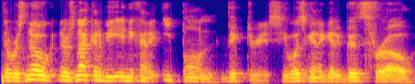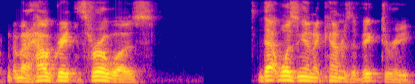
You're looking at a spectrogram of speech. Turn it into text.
there was no, there's not going to be any kind of ippon victories. He wasn't going to get a good throw, no matter how great the throw was. That wasn't going to count as a victory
